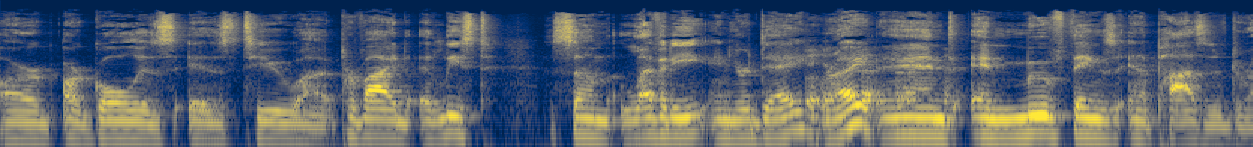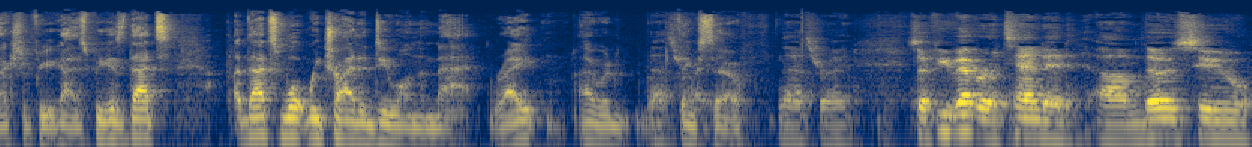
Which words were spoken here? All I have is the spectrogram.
our our goal is is to uh, provide at least some levity in your day, right? and and move things in a positive direction for you guys because that's that's what we try to do on the mat, right? I would That's think right. so. That's right. So if you've ever attended, um, those who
